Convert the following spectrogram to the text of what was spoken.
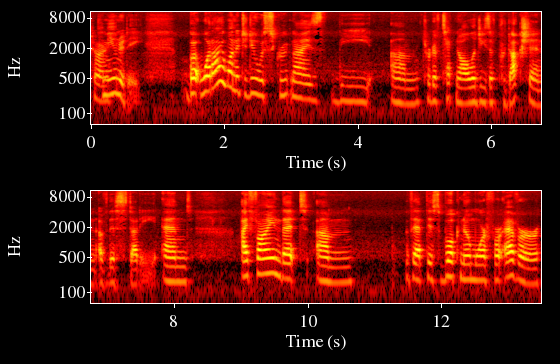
sure. community. But what I wanted to do was scrutinize the um, sort of technologies of production of this study, and I find that um, that this book, No More Forever,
